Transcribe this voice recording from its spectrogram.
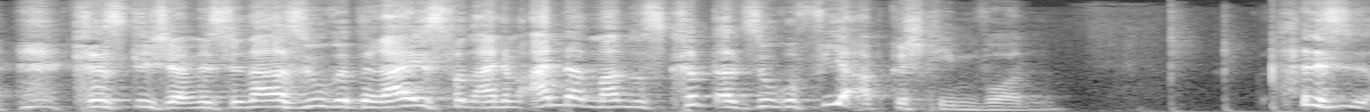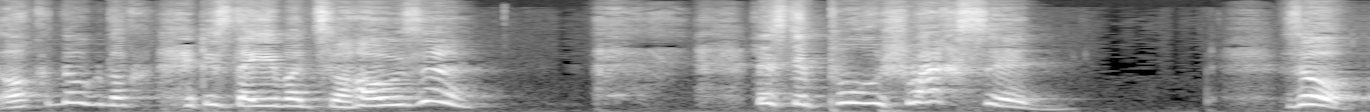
christlicher Missionar, Suche 3 ist von einem anderen Manuskript als Suche 4 abgeschrieben worden. Alles in Ordnung? Noch ist da jemand zu Hause? Das ist der pure Schwachsinn. So,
